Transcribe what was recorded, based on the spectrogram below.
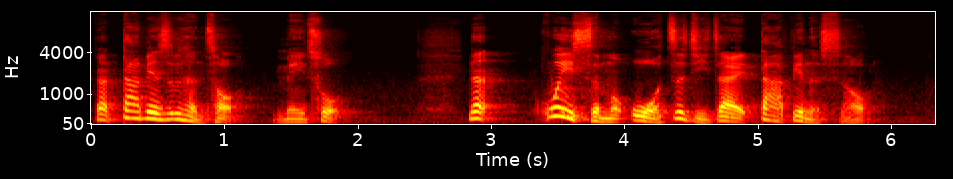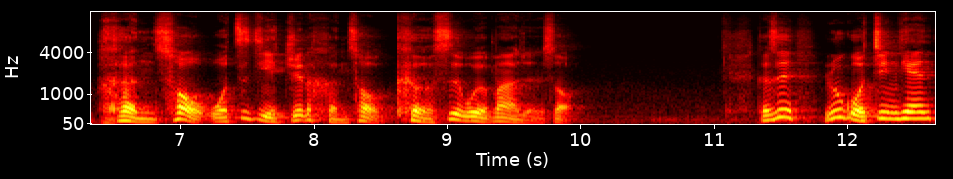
那大便是不是很臭？没错。那为什么我自己在大便的时候？很臭，我自己也觉得很臭，可是我有办法忍受。可是如果今天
